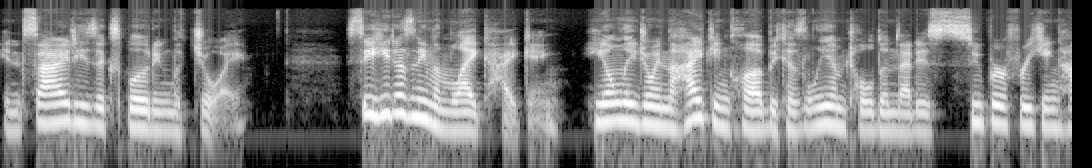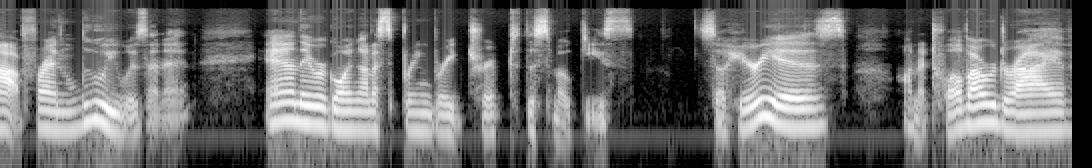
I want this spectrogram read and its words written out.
inside he's exploding with joy. See, he doesn't even like hiking. He only joined the hiking club because Liam told him that his super freaking hot friend Louis was in it, and they were going on a spring break trip to the Smokies. So here he is, on a 12 hour drive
